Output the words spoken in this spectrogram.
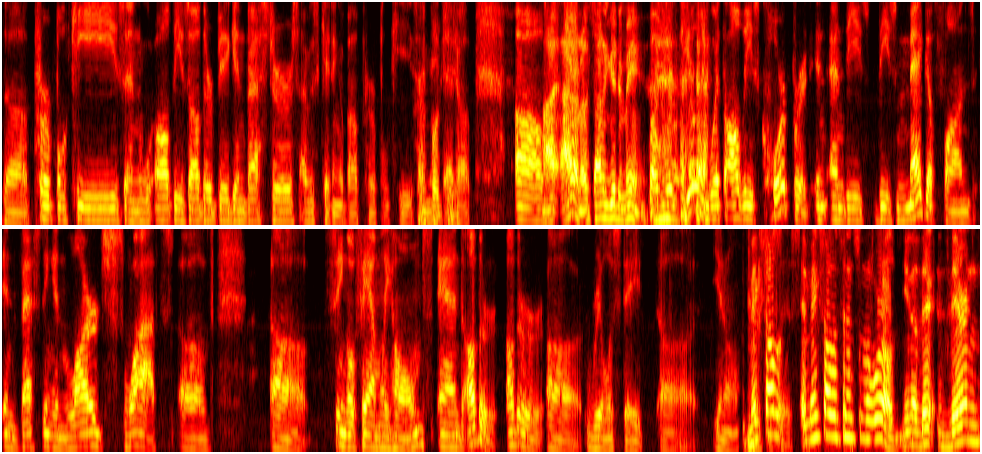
the purple keys and all these other big investors. I was kidding about purple keys. Purple i made that up. Um, I, I don't know. It sounded good to me. but we're dealing with all these corporate and, and these these mega funds investing in large swaths of uh, single family homes and other other uh, real estate uh, you know makes all it makes all the sense in the world. You know, they're they're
